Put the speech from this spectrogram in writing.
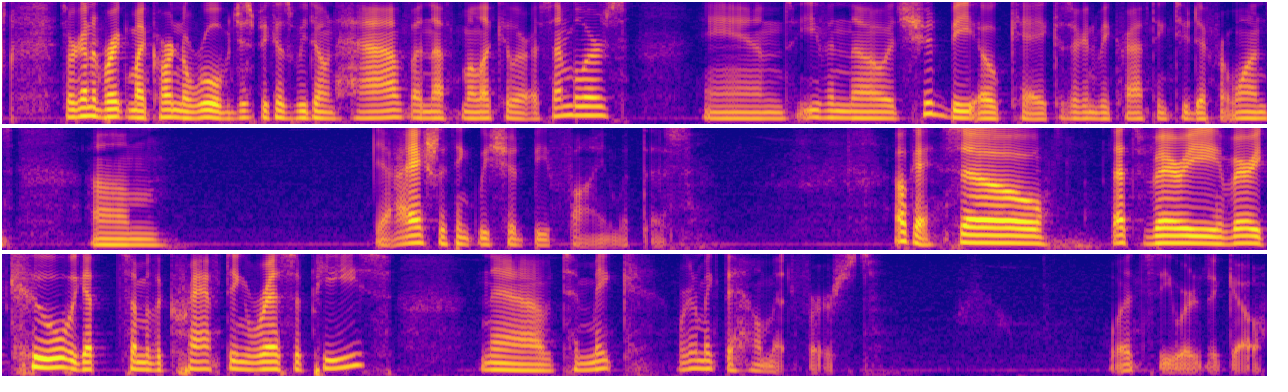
So we're going to break my cardinal rule just because we don't have enough molecular assemblers. And even though it should be okay because they're going to be crafting two different ones, um, yeah, I actually think we should be fine with this. Okay, so that's very, very cool. We got some of the crafting recipes. Now, to make, we're going to make the helmet first. Let's see, where did it go?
